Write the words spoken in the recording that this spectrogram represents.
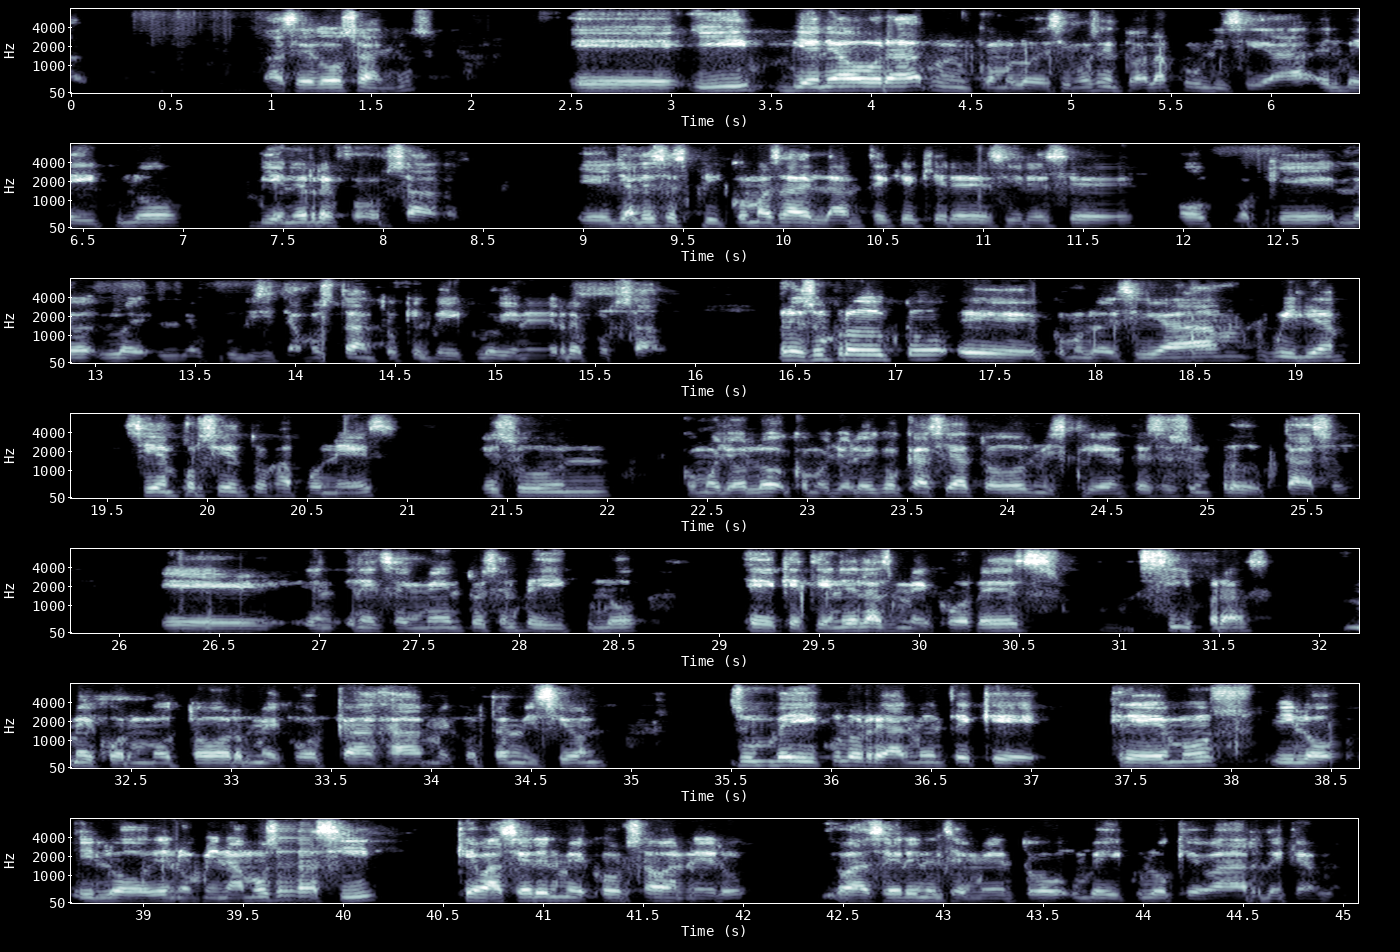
hace dos años. Eh, y viene ahora, mm, como lo decimos en toda la publicidad, el vehículo viene reforzado. Eh, ya les explico más adelante qué quiere decir ese o por qué lo, publicitamos tanto que el vehículo viene reforzado. Pero es un producto, como lo decía William, 100% japonés. Es un, como yo, lo, como yo le digo casi a todos mis clientes, es un productazo. Eh, en, el segmento es el vehículo eh, que tiene las mejores cifras, mejor motor, mejor caja, mejor transmisión. Es un vehículo realmente que creemos y lo, y lo denominamos así, que va a ser el mejor sabanero y va a ser en el segmento un vehículo que va a dar de qué hablar.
